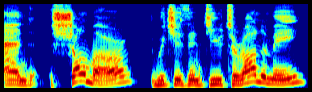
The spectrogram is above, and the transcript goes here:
and Shomer, which is in Deuteronomy,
